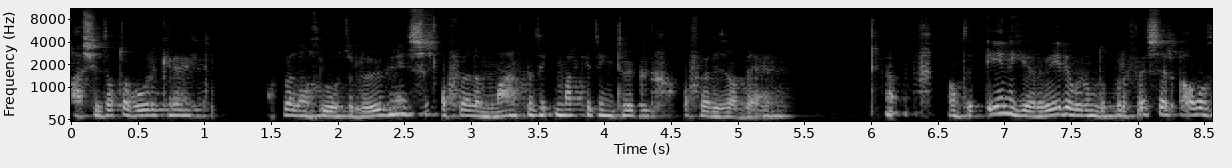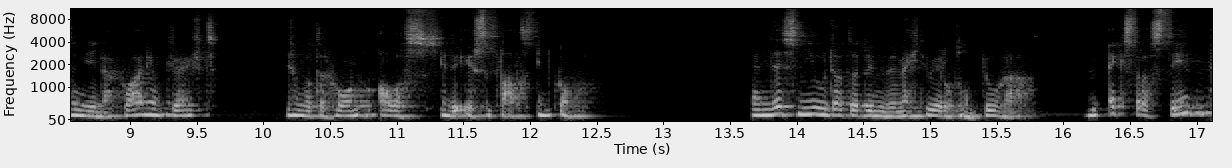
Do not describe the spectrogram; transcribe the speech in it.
Als je dat te horen krijgt, ofwel een grote leugen is, ofwel een marketingtruc, ofwel is dat bij. Want de enige reden waarom de professor alles in die aquarium krijgt, is omdat er gewoon alles in de eerste plaats inkomt. En dat is nieuw dat er in de echte wereld om toe gaat. Een extra steen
